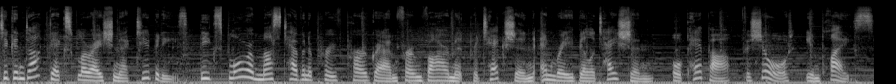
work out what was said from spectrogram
To conduct exploration activities, the explorer must have an approved program for environment protection and rehabilitation, or PEPR for short, in place.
